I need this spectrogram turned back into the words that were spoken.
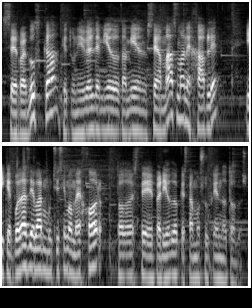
se reduzca, que tu nivel de miedo también sea más manejable y que puedas llevar muchísimo mejor todo este periodo que estamos sufriendo todos.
